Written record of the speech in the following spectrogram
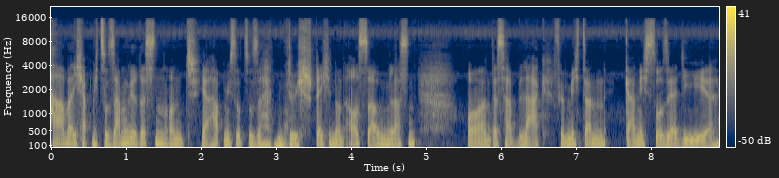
Aber ich habe mich zusammengerissen und ja, habe mich sozusagen durchstechen und aussaugen lassen. Und deshalb lag für mich dann gar nicht so sehr die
